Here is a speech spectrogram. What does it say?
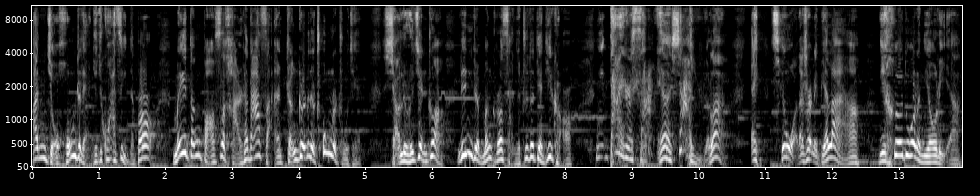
安九红着脸就去挂自己的包，没等宝四喊着他拿伞，整个人就冲了出去。小六一见状，拎着门口的伞就追到电梯口。你带着伞呀，下雨了。哎，亲我的事你别赖啊！你喝多了，你有理啊！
